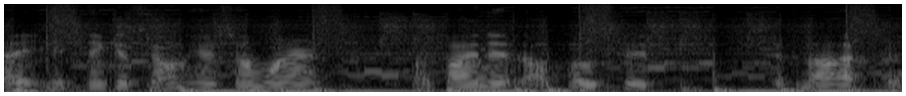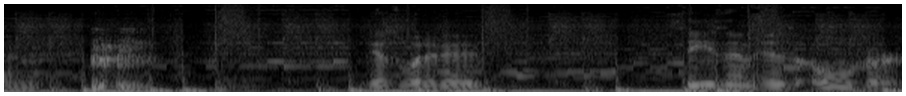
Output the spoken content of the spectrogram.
I, I think it's on here somewhere. If I find it, I'll post it. If not, then guess what it is. Season is over.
